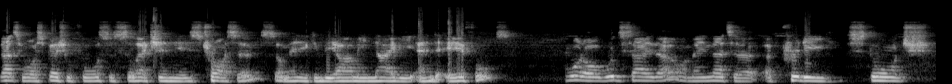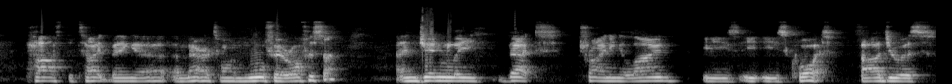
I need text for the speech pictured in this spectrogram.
That's why Special Forces selection is tri-service. I mean, you can be Army, Navy, and Air Force. What I would say, though, I mean, that's a, a pretty staunch path to take being a, a maritime warfare officer, and generally that training alone is is quite arduous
